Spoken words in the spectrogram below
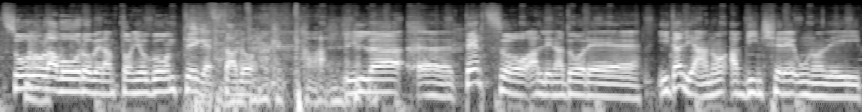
solo No. lavoro per Antonio Conte che è stato che il eh, terzo allenatore italiano a vincere uno dei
